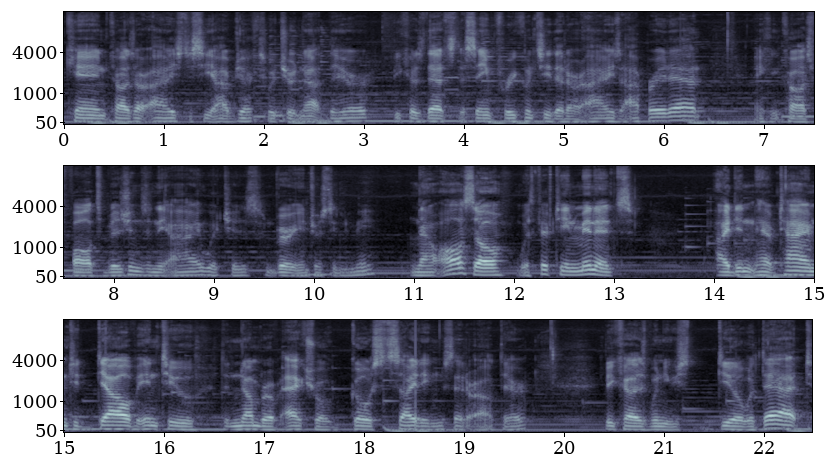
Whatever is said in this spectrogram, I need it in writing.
can cause our eyes to see objects which are not there because that's the same frequency that our eyes operate at and can cause false visions in the eye, which is very interesting to me. Now, also, with 15 minutes, I didn't have time to delve into the number of actual ghost sightings that are out there because when you deal with that,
